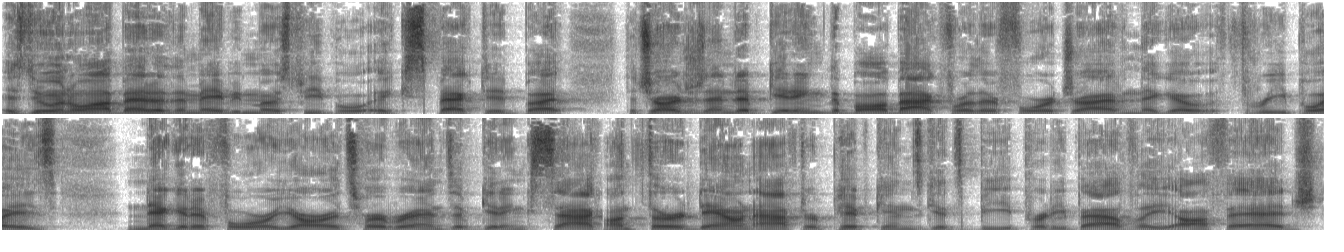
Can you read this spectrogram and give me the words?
is doing a lot better than maybe most people expected. But the Chargers end up getting the ball back for their fourth drive, and they go three plays, negative four yards. Herbert ends up getting sacked on third down after Pipkins gets beat pretty badly off the edge.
